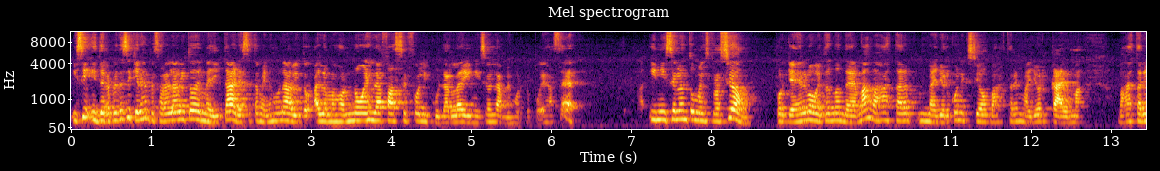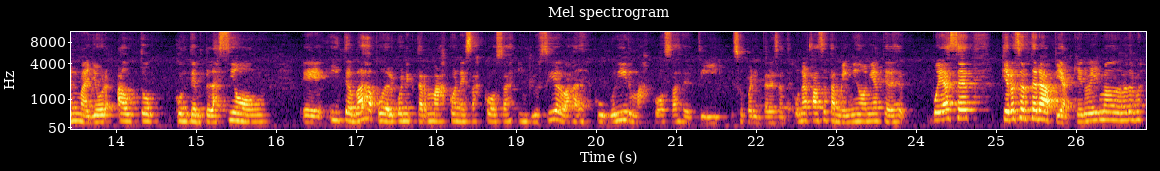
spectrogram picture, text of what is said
y sí, y de repente si quieres empezar el hábito de meditar, ese también es un hábito, a lo mejor no es la fase folicular la de inicio, es la mejor que puedes hacer inícialo en tu menstruación, porque es el momento en donde además vas a estar en mayor conexión, vas a estar en mayor calma, vas a estar en mayor autocontemplación eh, y te vas a poder conectar más con esas cosas, inclusive vas a descubrir más cosas de ti, súper interesante. Una fase también idónea que voy a hacer, quiero hacer terapia, quiero irme a una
